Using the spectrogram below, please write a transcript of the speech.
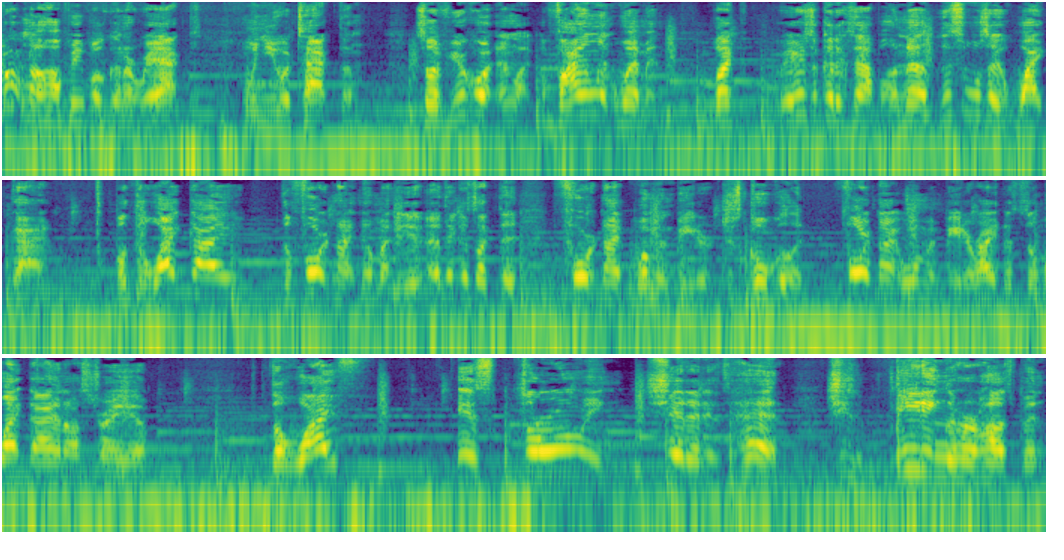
don't know how people are going to react when you attack them. So if you're going and like violent women, like here's a good example. This was a white guy, but the white guy, the Fortnite, I think it's like the Fortnite woman beater. Just Google it. Fortnite woman beater, right? It's the white guy in Australia. The wife is throwing shit at his head. She's beating her husband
